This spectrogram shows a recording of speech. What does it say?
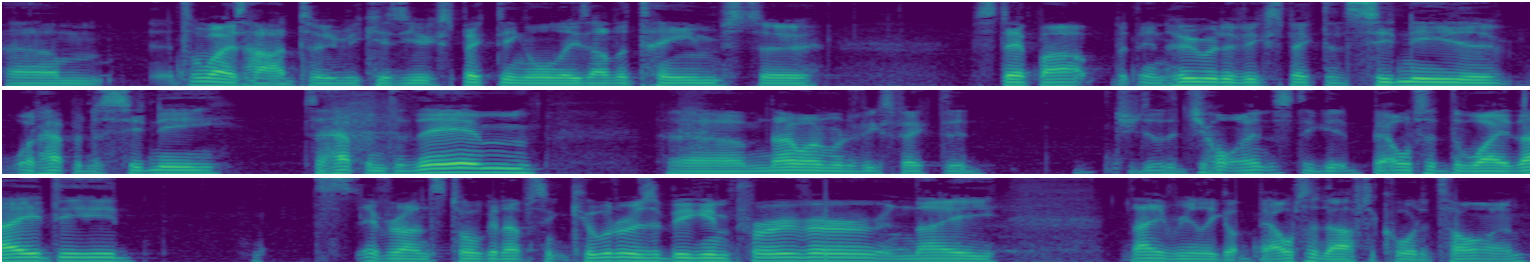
Um, it's always hard to because you're expecting all these other teams to step up, but then who would have expected Sydney to what happened to Sydney to happen to them? Um, no one would have expected the Giants to get belted the way they did. Everyone's talking up St Kilda as a big improver, and they they really got belted after quarter time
